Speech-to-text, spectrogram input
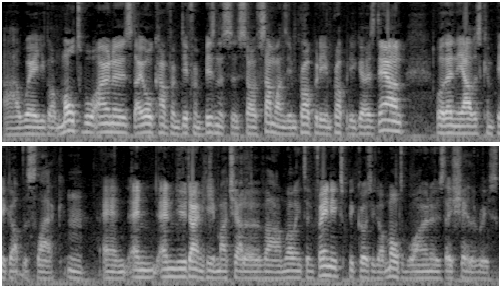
Uh, where you've got multiple owners, they all come from different businesses. So if someone's in property and property goes down, well, then the others can pick up the slack. And, and, and you don't hear much out of um, Wellington Phoenix because you've got multiple owners, they share the risk.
